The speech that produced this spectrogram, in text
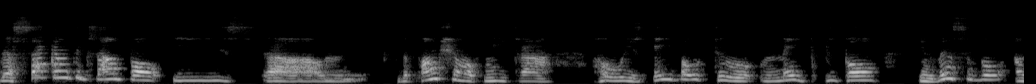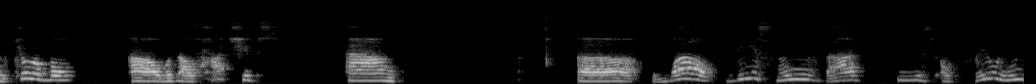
The second example is um, the function of Mitra, who is able to make people invincible, unkillable, uh, without hardships. And uh, well, this means that he is a really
